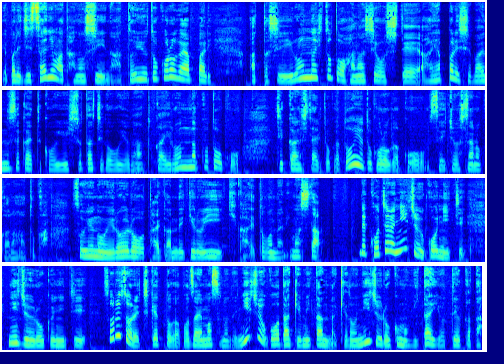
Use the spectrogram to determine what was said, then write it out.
やっぱり実際には楽しいなというところがやっぱりあったしいろんな人と話をしてあやっぱり芝居の世界ってこういう人たちが多いよなとかいろんなことをこう実感したりとかどういうところがこう成長したのかなとかそういうのをいろいろ体感できるいい機会となりました。で、こちら25日、26日、それぞれチケットがございますので、25だけ見たんだけど、26も見たいよっていう方、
